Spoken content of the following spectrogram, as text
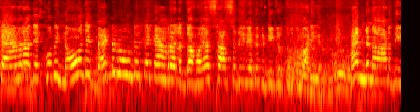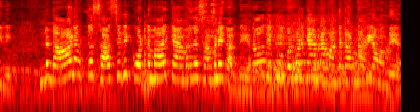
ਕੈਮਰਾ ਦੇਖੋ ਵੀ ਨੌ ਦੇ ਬੈੱਡਰੂਮ ਦੇ ਉੱਤੇ ਕੈਮਰਾ ਲੱਗਾ ਹੋਇਆ। ਸੱਸ ਦੀ ਵੇਖ ਕਿੱਡੀ ਕਰਤੂਤ ਮਾੜੀ ਹੈ ਹੈ ਨਨਾਣ ਦੀ ਵੀ। ਨਨਾਣ ਤੇ ਸੱਸ ਦੀ ਕੁੱਟ ਮਾਰ ਕੈਮਰੇ ਦੇ ਸਾਹਮਣੇ ਕਰਦੇ ਆ। ਉਹ ਦੇਖੋ ਉੱਪਰ ਹੁਣ ਕੈਮਰਾ ਬੰਦ ਕਰਤਾ ਵੀ ਆਉਂਦੇ ਆ।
